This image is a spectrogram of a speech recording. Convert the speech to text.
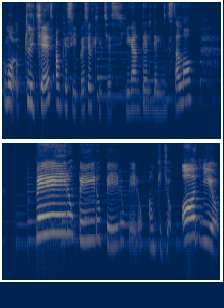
como clichés, aunque sí, pues el cliché es gigante, el del Insta-Love. Pero, pero, pero, pero, aunque yo odio,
